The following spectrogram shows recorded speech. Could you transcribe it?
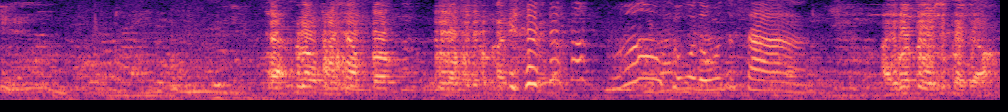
예. 자, 그럼 다시 한번 불러보도록 하겠습니다. 와, 저거 너무 좋다. 아, 이것도 오실 거죠?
